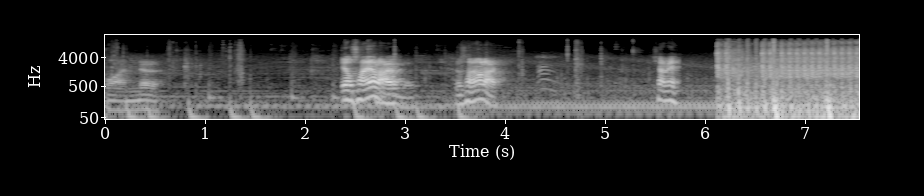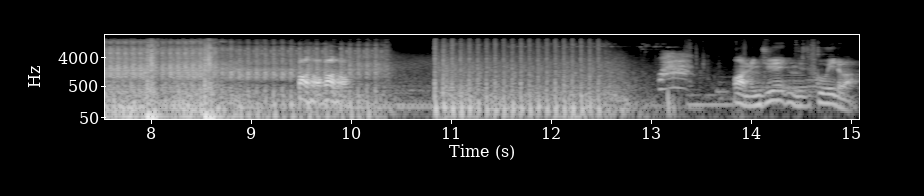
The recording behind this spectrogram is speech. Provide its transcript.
完了。有船要来，有船要来。下面。爆头爆头。哇！哇，明居，你是故意的吧？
